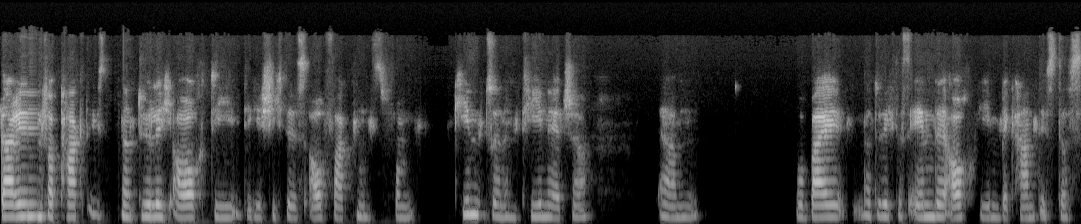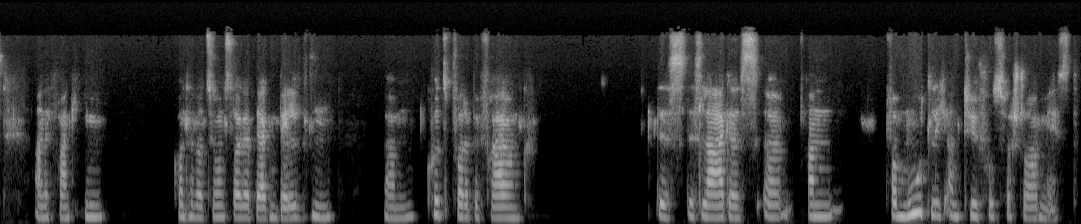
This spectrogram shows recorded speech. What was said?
darin verpackt ist natürlich auch die, die Geschichte des Aufwachsens vom Kind zu einem Teenager. Ähm, wobei natürlich das Ende auch jedem bekannt ist, dass Anne Frank im Konzentrationslager Bergen-Belsen ähm, kurz vor der Befreiung des, des Lagers äh, an, vermutlich an Typhus verstorben ist,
